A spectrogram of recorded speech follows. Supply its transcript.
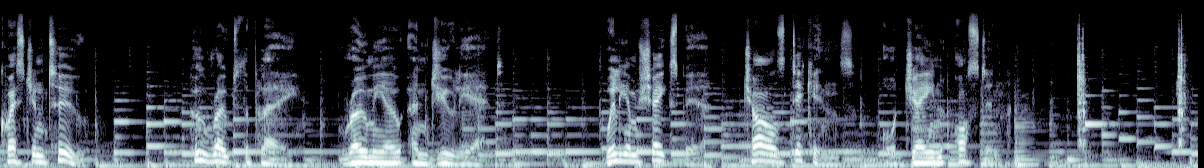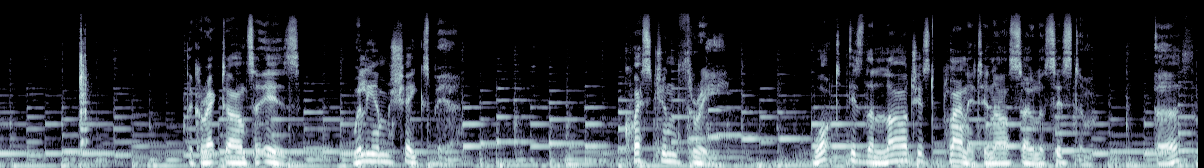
Question 2. Who wrote the play Romeo and Juliet? William Shakespeare, Charles Dickens or Jane Austen? The correct answer is William Shakespeare. Question 3. What is the largest planet in our solar system? Earth,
